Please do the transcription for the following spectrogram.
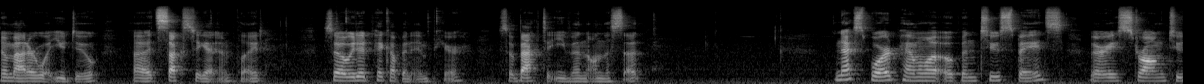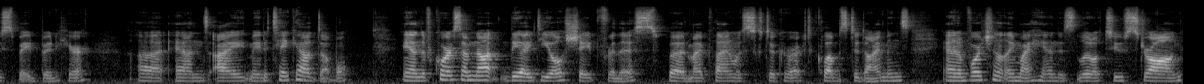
no matter what you do. Uh, it sucks to get end played. So we did pick up an imp here. So back to even on the set. Next board, Pamela opened two spades. Very strong two spade bid here. Uh, and I made a takeout double. And of course, I'm not the ideal shape for this, but my plan was to correct clubs to diamonds, and unfortunately my hand is a little too strong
